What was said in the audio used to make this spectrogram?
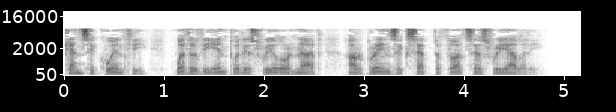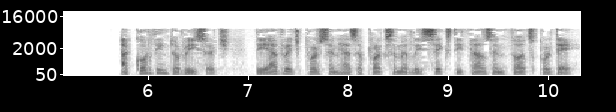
Consequently, whether the input is real or not, our brains accept the thoughts as reality. According to research, the average person has approximately 60,000 thoughts per day.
